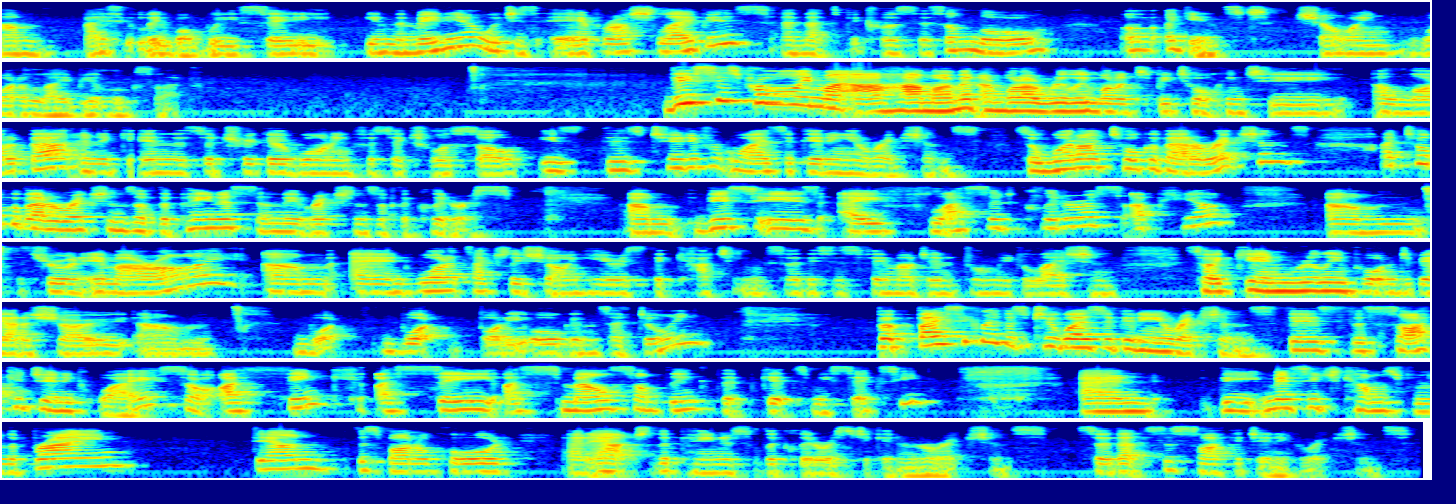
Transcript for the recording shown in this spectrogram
um, basically what we see in the media, which is airbrush labias, and that's because there's a law of against showing what a labia looks like this is probably my aha moment and what I really wanted to be talking to you a lot about. And again, there's a trigger warning for sexual assault is there's two different ways of getting erections. So when I talk about erections, I talk about erections of the penis and the erections of the clitoris. Um, this is a flaccid clitoris up here um, through an MRI. Um, and what it's actually showing here is the cutting. So this is female genital mutilation. So again, really important to be able to show um, what, what body organs are doing. But basically, there's two ways of getting erections. There's the psychogenic way. So I think, I see, I smell something that gets me sexy. And the message comes from the brain down the spinal cord and out to the penis or the clitoris to get an erections. So that's the psychogenic erections.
